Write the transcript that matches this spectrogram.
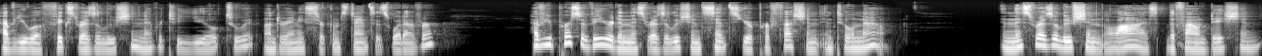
Have you a fixed resolution never to yield to it under any circumstances whatever? Have you persevered in this resolution since your profession until now? In this resolution lies the foundation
